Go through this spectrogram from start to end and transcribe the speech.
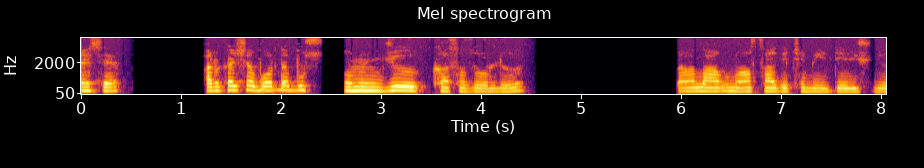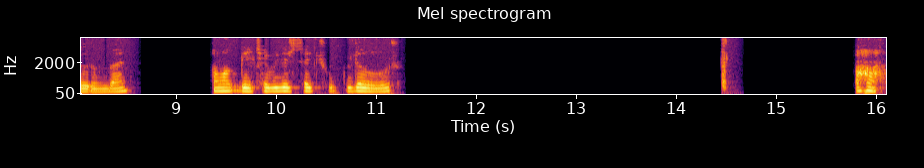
Neyse. Arkadaşlar bu arada bu sonuncu kasa zorluğu. Vallahi bunu asla geçemeyiz diye düşünüyorum ben. Ama geçebilirsek çok güzel olur. Aha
